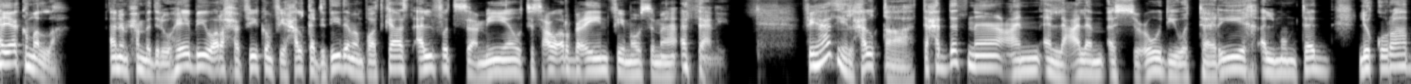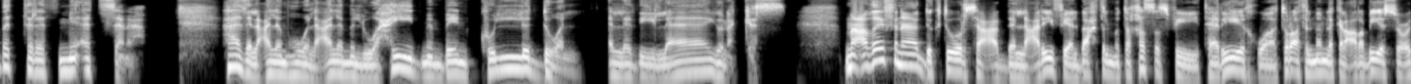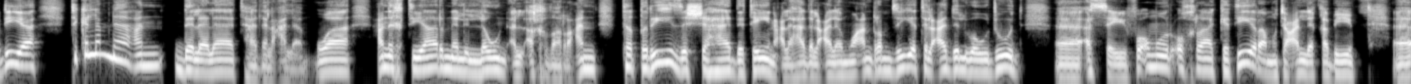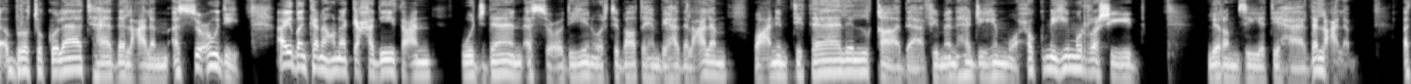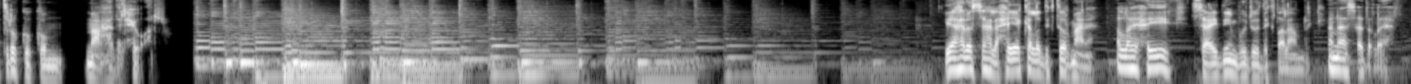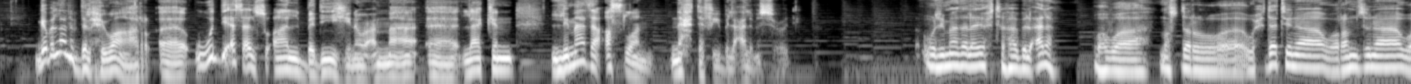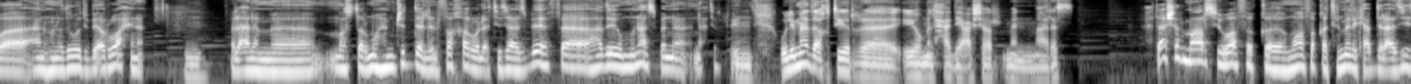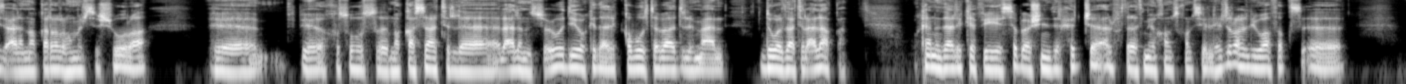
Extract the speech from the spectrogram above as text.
حياكم الله. أنا محمد الوهيبي وأرحب فيكم في حلقة جديدة من بودكاست 1949 في موسمه الثاني. في هذه الحلقة تحدثنا عن العلم السعودي والتاريخ الممتد لقرابة 300 سنة. هذا العلم هو العلم الوحيد من بين كل الدول الذي لا ينكس. مع ضيفنا الدكتور سعد العريفي الباحث المتخصص في تاريخ وتراث المملكة العربية السعودية. تكلمنا عن دلالات هذا العلم وعن اختيارنا للون الأخضر عن تطريز الشهادتين على هذا العلم وعن رمزية العدل ووجود آه، السيف. وأمور أخرى كثيرة متعلقة ببروتوكولات هذا العلم السعودي. أيضا كان هناك حديث عن وجدان السعوديين وارتباطهم بهذا العلم وعن امتثال القادة في منهجهم وحكمهم الرشيد لرمزية هذا العلم. أترككم مع هذا الحوار. يا هلا وسهلا حياك الله دكتور معنا الله يحييك سعيدين بوجودك طال عمرك أنا أسعد الله يحفظك قبل لا نبدأ الحوار أه ودي أسأل سؤال بديهي نوعا ما أه لكن لماذا أصلا نحتفي بالعلم السعودي؟ ولماذا لا يحتفى بالعلم؟ وهو مصدر وحدتنا ورمزنا وعنه نذود بأرواحنا. مم. العلم آه، مصدر مهم جدا للفخر والاعتزاز به فهذا يوم مناسب أن نحتفل فيه. مم. ولماذا أختير آه، يوم الحادي عشر من مارس؟ 11 مارس يوافق آه، موافقة الملك عبد العزيز على ما قرره مجلس الشورى بخصوص مقاسات ال- العلم السعودي وكذلك قبول تبادله مع الدول ذات العلاقة. وكان ذلك في 27 ذي الحجة 1355 للهجرة اللي يوافق آه،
